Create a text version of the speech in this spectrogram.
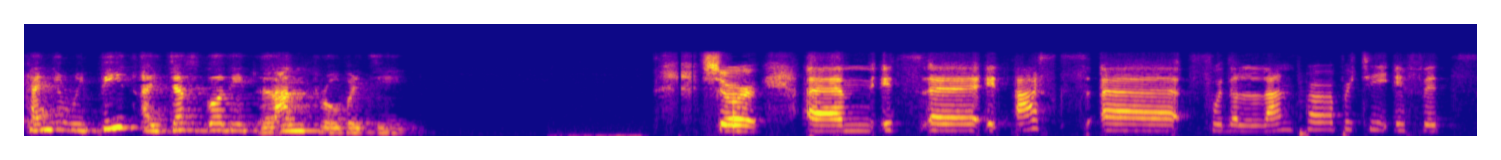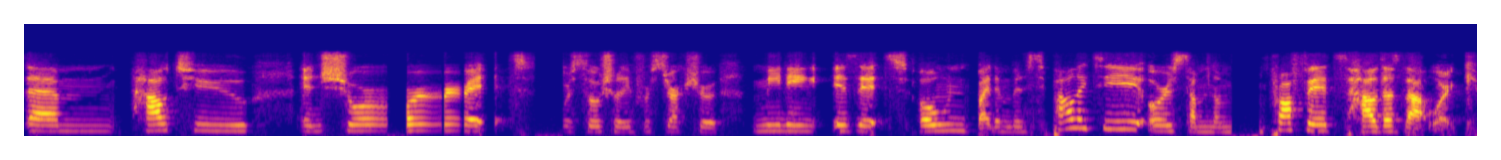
can you repeat? I just got it, land property. Sure. Um, it's uh, it asks uh, for the land property if it's um, how to ensure it for social infrastructure. Meaning, is it owned by the municipality or some non-profits? How does that work?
